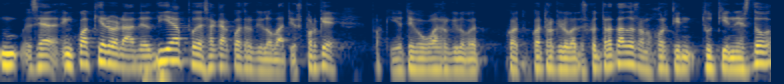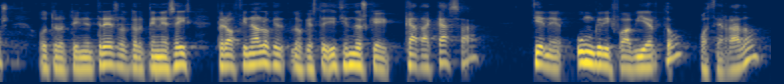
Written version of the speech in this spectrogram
o sea, en cualquier hora del día puede sacar 4 kilovatios. ¿Por qué? Porque yo tengo 4, kilovatios contratados, a lo mejor tú tienes 2, otro tiene 3, otro tiene 6, pero al final lo que, lo que estoy diciendo es que cada casa tiene un grifo abierto o cerrado,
